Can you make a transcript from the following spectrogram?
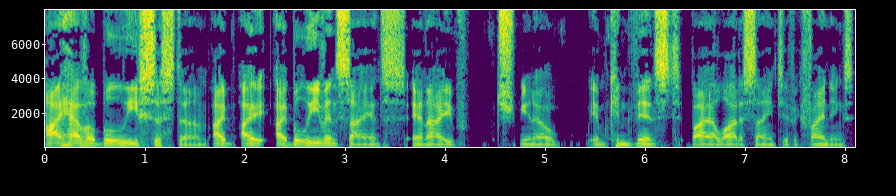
I have a belief system. I, I, I believe in science and I, you know, am convinced by a lot of scientific findings.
